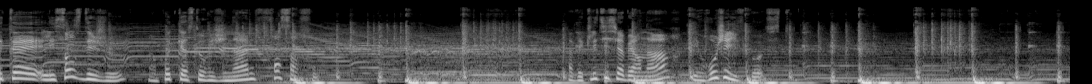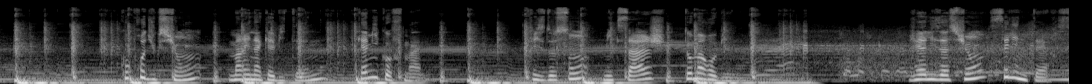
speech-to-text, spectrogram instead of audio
C'était L'essence des jeux, un podcast original France Info. Avec Laetitia Bernard et Roger Yves Bost. Coproduction, Marina Capitaine, Camille Kaufmann. Prise de son, mixage, Thomas Robin. Réalisation, Céline Terce.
